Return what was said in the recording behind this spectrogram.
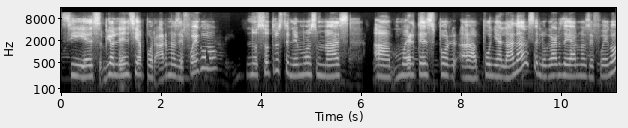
si es violencia por armas de fuego, nosotros tenemos más muertes por puñaladas en lugar de armas de fuego.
